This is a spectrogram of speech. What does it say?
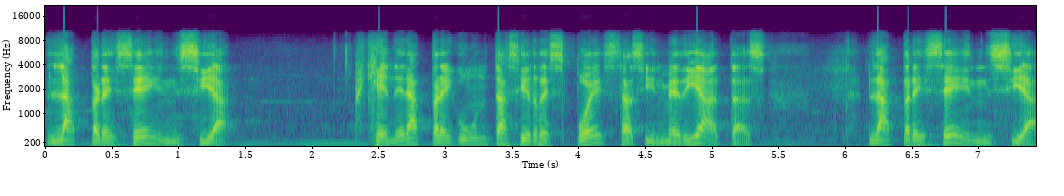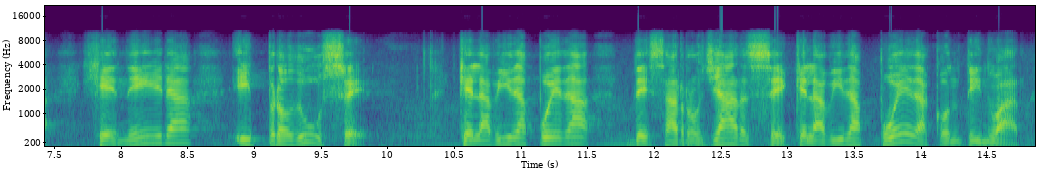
La presencia genera preguntas y respuestas inmediatas. La presencia genera y produce que la vida pueda desarrollarse, que la vida pueda continuar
